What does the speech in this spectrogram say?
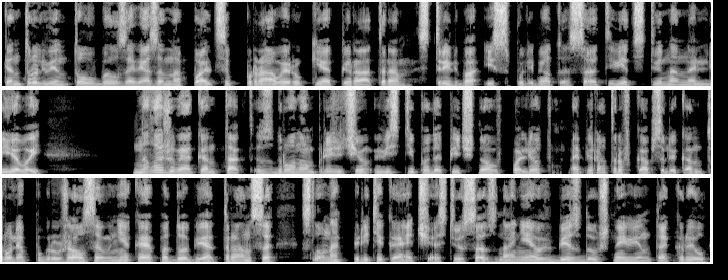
Контроль винтов был завязан на пальцы правой руки оператора, стрельба из пулемета, соответственно, на левой – Налаживая контакт с дроном, прежде чем ввести подопечного в полет, оператор в капсуле контроля погружался в некое подобие транса, словно перетекая частью сознания в бездушный винтокрыл.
